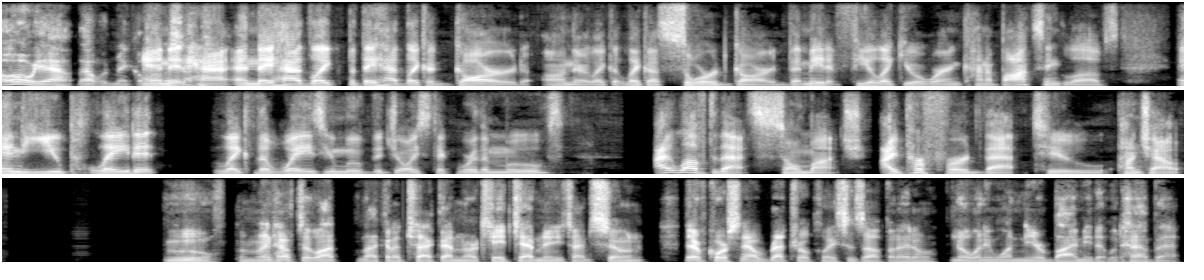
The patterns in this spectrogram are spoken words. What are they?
Oh yeah, that would make a and it had and they had like but they had like a guard on there like a, like a sword guard that made it feel like you were wearing kind of boxing gloves and you played it like the ways you moved the joystick were the moves. I loved that so much. I preferred that to Punch Out. Ooh, I might have to. I'm not going to check that in an arcade cabinet anytime soon. There, of course, now retro places up, but I don't know anyone nearby me that would have that.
